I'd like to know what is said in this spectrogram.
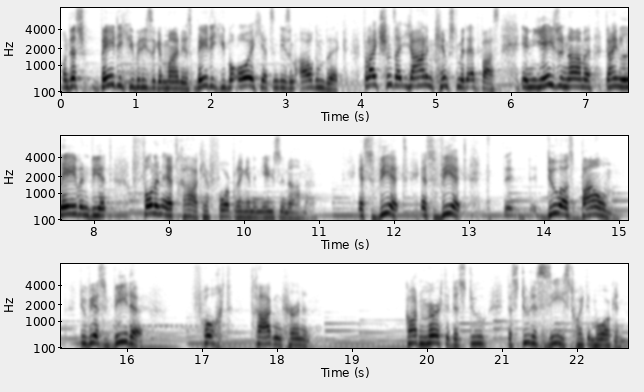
Und das bete ich über diese Gemeinde, das bete ich über euch jetzt in diesem Augenblick. Vielleicht schon seit Jahren kämpfst du mit etwas. In Jesu Name, dein Leben wird vollen Ertrag hervorbringen in Jesu Name. Es wird, es wird, du als Baum, Du wirst wieder Frucht tragen können. Gott möchte, dass du, dass du das siehst heute Morgen.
